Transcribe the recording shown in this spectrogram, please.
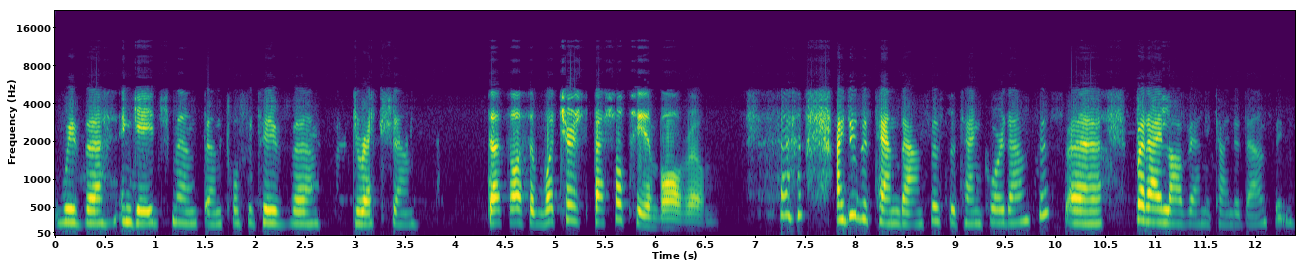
with uh, engagement and positive uh, direction. That's awesome. What's your specialty in ballroom? I do the 10 dances, the 10 core dances, uh, but I love any kind of dancing.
